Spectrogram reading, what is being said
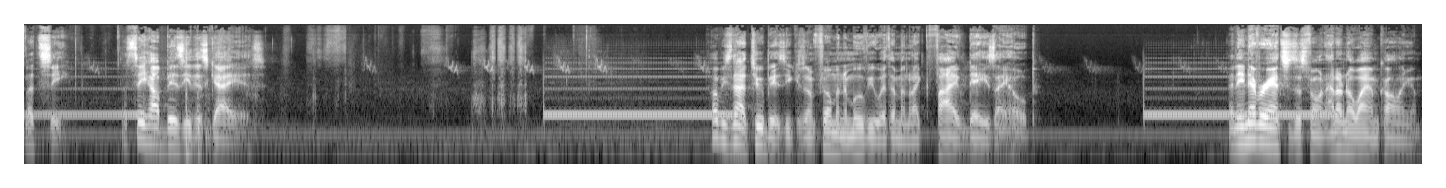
Let's see. Let's see how busy this guy is. Hope he's not too busy because I'm filming a movie with him in like five days, I hope. And he never answers his phone. I don't know why I'm calling him.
